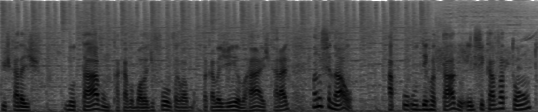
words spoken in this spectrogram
que os caras lutavam, tacava bola de fogo, tacava, tacava gelo, raios, caralho. Mas no final, a, o, derrotado, ele ficava tonto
